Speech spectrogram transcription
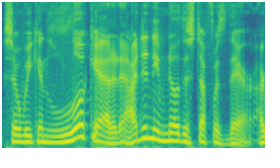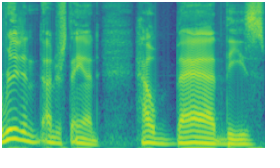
so we can look at it. I didn't even know this stuff was there. I really didn't understand how bad these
